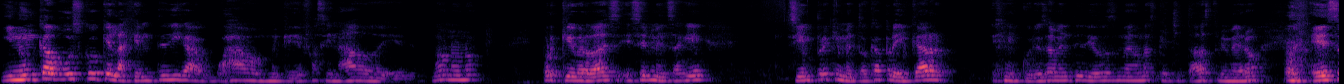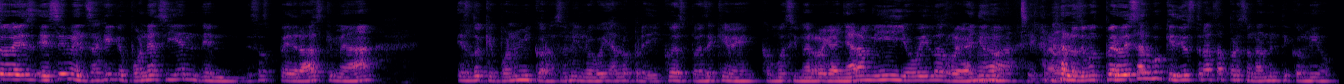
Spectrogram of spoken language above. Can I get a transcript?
Y nunca busco que la gente diga, wow, me quedé fascinado de... de-". No, no, no. Porque, verdad, es, es el mensaje, siempre que me toca predicar, curiosamente Dios me da unas cachetadas primero. Eso es, ese mensaje que pone así en, en esas pedradas que me da, es lo que pone en mi corazón y luego ya lo predico después de que me, como si me regañara a mí y yo voy y los regaño a, Sí, a claro. los demás, pero es algo que Dios trata personalmente conmigo.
